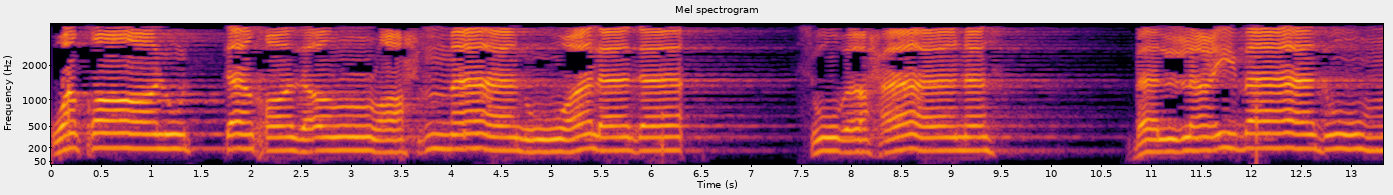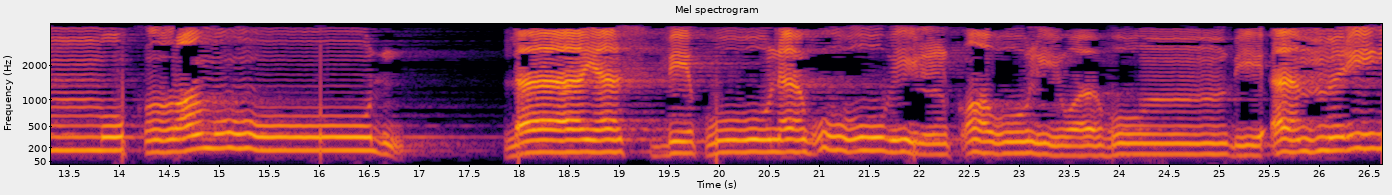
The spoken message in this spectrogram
وقالوا اتخذ الرحمن ولدا سبحانه بل عباد مكرمون لا يسبقونه بالقول وهم بأمره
